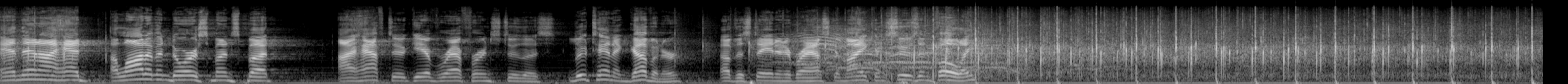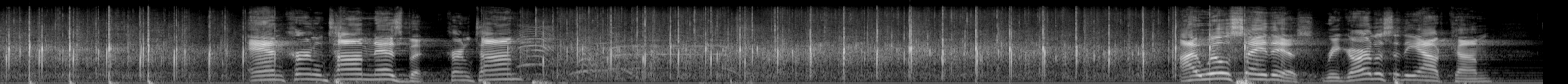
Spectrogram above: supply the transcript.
And then I had a lot of endorsements, but I have to give reference to the Lieutenant Governor of the state of Nebraska, Mike and Susan Foley. and Colonel Tom Nesbitt. Colonel Tom? I will say this regardless of the outcome,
